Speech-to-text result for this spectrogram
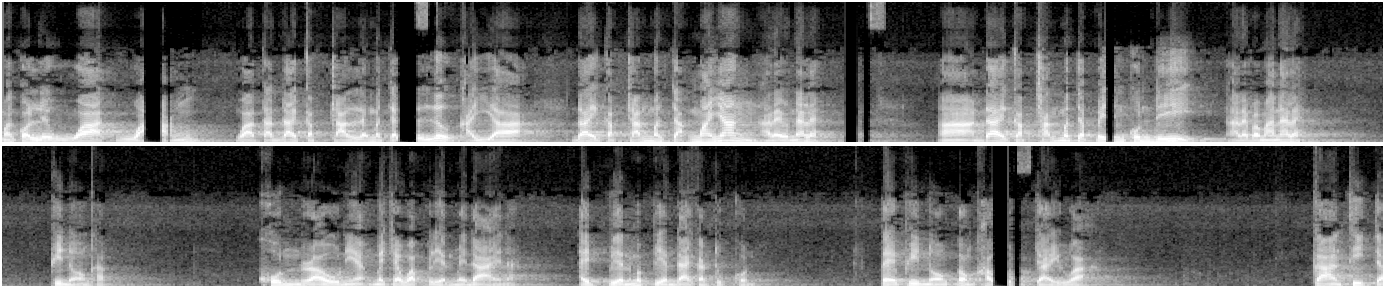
มันก็เลยวาดหวัง ว่าถ้าได้กับฉันแล้วมันจะเลิกขายยา ได้กับฉันมันจะมายั่งอะไรแบบนั้นแหละ อ่า ได้กับฉันมันจะเป็นคนดี อะไรประมาณนั้นแหละ พี่น้องครับ คนเราเนี่ยไม่ใช่ว่าเปลี่ยนไม่ได้นะ อ้เปลี่ยนนั้นมันเปลี่ยนได้กันทุกคน แต่พี่น้องต้องเข้าใจว่า การที่จะ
